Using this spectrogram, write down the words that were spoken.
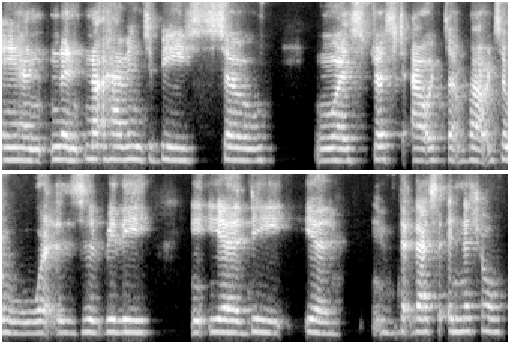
and then not having to be so was stressed out about so what is it really? Yeah the yeah that's the initial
